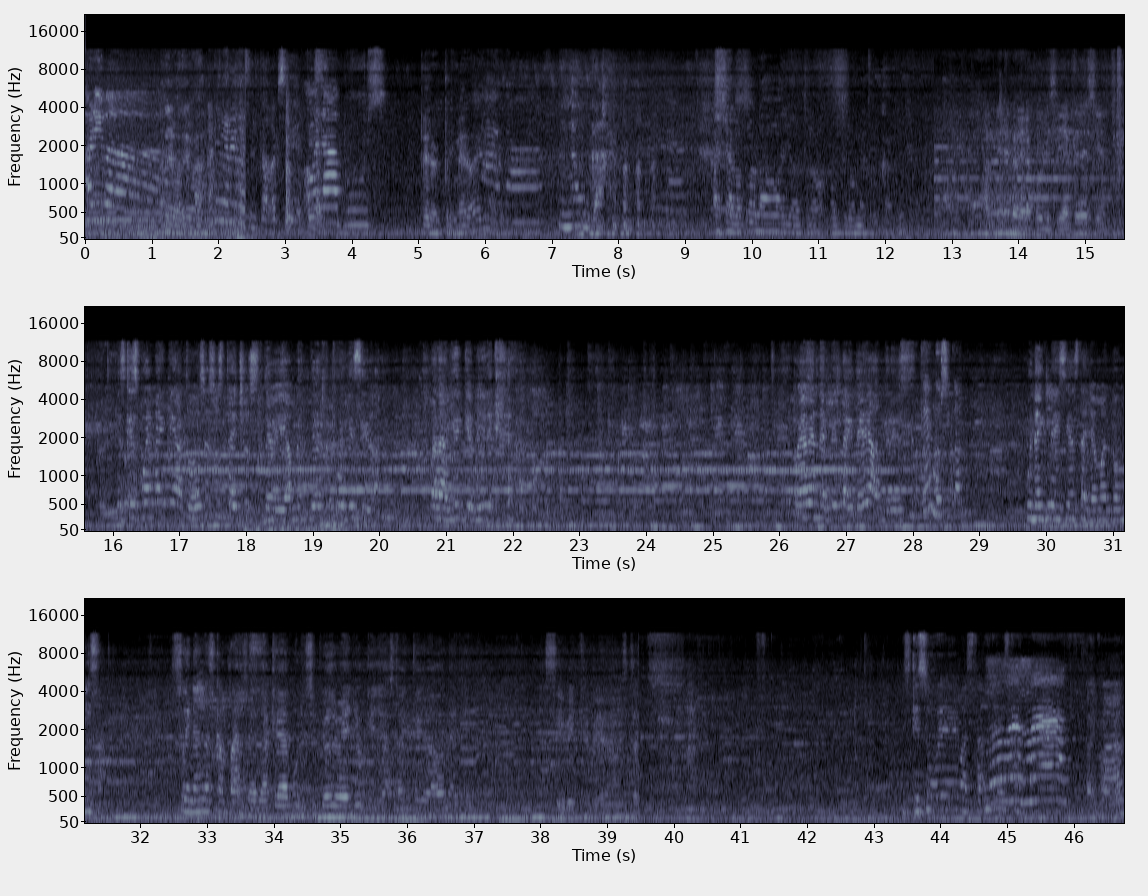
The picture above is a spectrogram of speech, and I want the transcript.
Arriba, arriba. Sentado accidente. Hola, bus. Pero el primero de enero. Nunca. Hacia el otro lado hay otro, otro metrocable. Ah, mire lo de la publicidad que decía. Es que es buena idea. Todos esos techos deberían vender publicidad para alguien que mire. Voy a venderles la idea, Andrés. ¿Qué música? Una iglesia está llamando misa. Suenan las O campanas. sea, ya queda el municipio de Bello que ya está integrado a Medellín. Sí, vi que había esta- Es que sube bastante. Ahí va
